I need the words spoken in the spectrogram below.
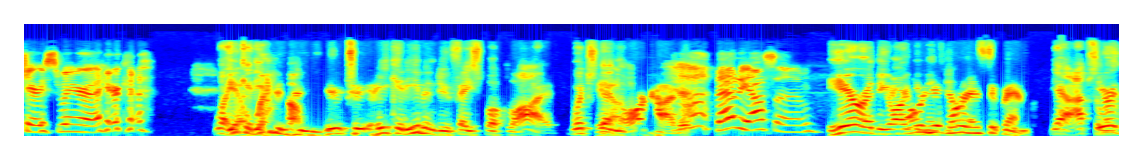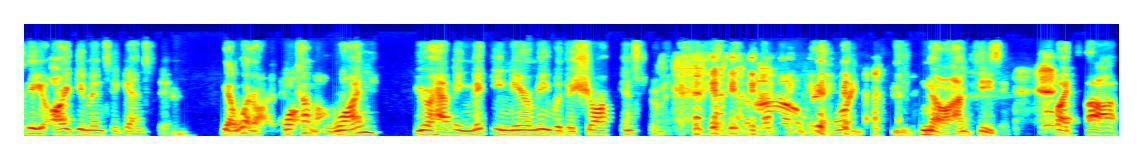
Jerry Springer a haircut. Well, he Yeah, could well- even do YouTube. He could even do Facebook Live, which then Yeah. they'll archive it. That'd be awesome. Here are the Or, arguments. or Instagram. Yeah, absolutely. Here are the arguments against it. Yeah, what are they? Well, Come on. One, you're having Mickey near me with a sharp instrument. Oh, good point. No, I'm teasing. But uh,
